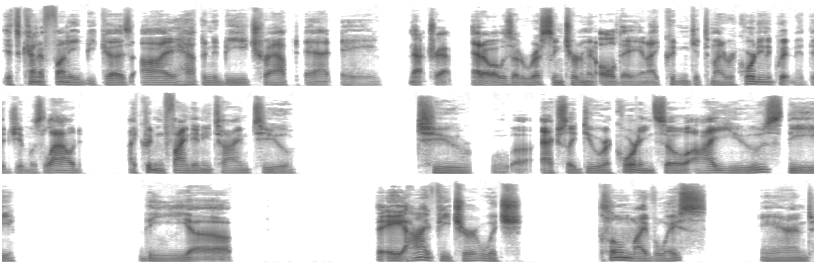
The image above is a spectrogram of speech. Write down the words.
It's kind of funny because I happen to be trapped at a not trapped at I was at a wrestling tournament all day and I couldn't get to my recording equipment. The gym was loud. I couldn't find any time to to uh, actually do recording. So I use the the uh, the AI feature, which cloned my voice and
